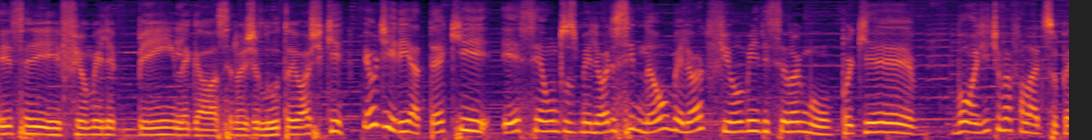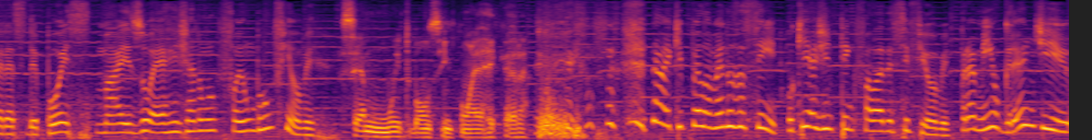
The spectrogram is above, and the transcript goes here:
esse filme ele é bem legal, as cenas de luta. Eu acho que eu diria até que esse é um dos melhores, se não o melhor filme de Sailor Moon, porque Bom, a gente vai falar de Super S depois, mas o R já não foi um bom filme. Você é muito bonzinho com R, cara. Não, é que pelo menos assim, o que a gente tem que falar desse filme? Pra mim, o grande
